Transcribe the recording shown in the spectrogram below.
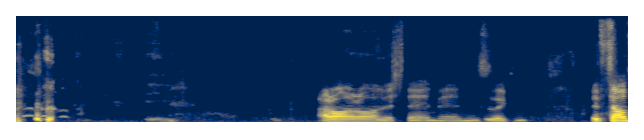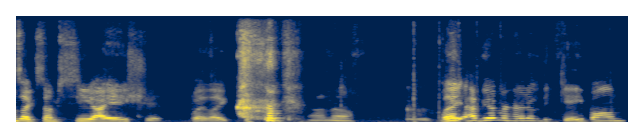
I don't I don't understand, man. It's like it sounds like some CIA shit, but like I don't know. Like, have you ever heard of the gay bomb?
